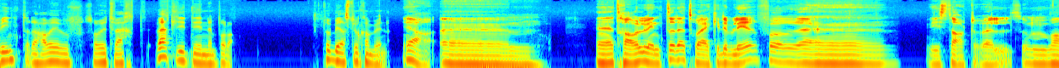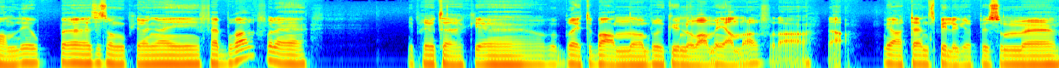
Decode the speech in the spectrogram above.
vinter? Det har vi så vidt vært, vært litt inne på, da. Tobias, du kan begynne. Ja, øh, travel vinter, det tror jeg ikke det blir. For eh, vi starter vel som vanlig opp eh, sesongoppkjøringa i februar. For det, vi prioriterer ikke å brøyte banen og bruke undervarme i januar, for da, ja vi har hatt en spillergruppe som eh,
